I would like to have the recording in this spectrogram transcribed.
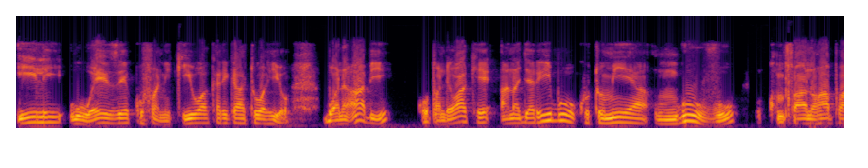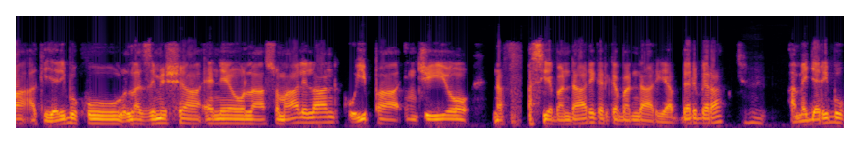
ili uweze kufanikiwa katika hatua hiyo. Bwana Abiy kwa upande wake anajaribu kutumia nguvu, kwa mfano hapa akijaribu kulazimisha eneo la Somaliland kuipa nchi hiyo nafasi ya bandari katika bandari ya Berbera. Hmm. Amejaribu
